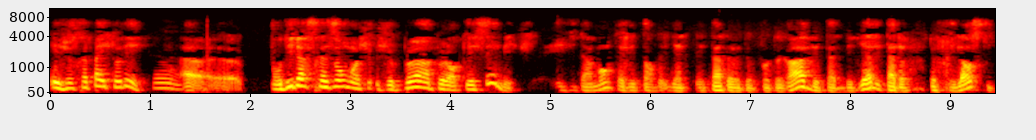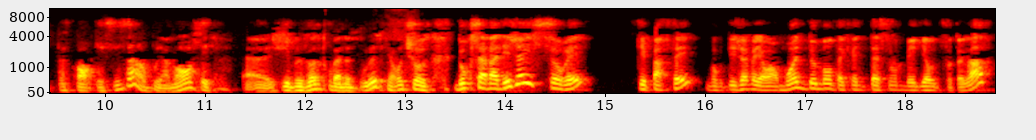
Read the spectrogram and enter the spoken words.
et je ne serais pas étonné. Mm. Euh, pour diverses raisons, moi, je, je peux un peu l'encaisser, mais évidemment, il y a des, tas de- il y a des tas de, photographes, des tas de médias, des tas de, de freelances qui ne peuvent pas encaisser ça. Au bout d'un moment, c'est, euh, j'ai besoin de trouver un autre boulot, de faire autre chose. Donc, ça va déjà essorer, ce qui est parfait. Donc, déjà, il va y avoir moins de demandes d'accréditation de médias ou de photographes.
